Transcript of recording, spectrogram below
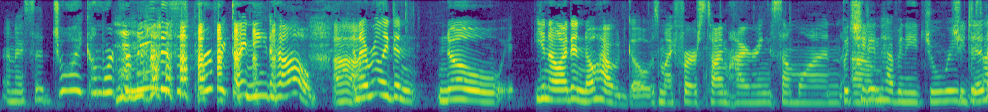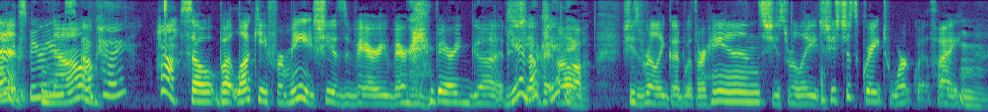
And I said, "Joy, come work for me. This is perfect. I need help." Uh-huh. And I really didn't know, you know, I didn't know how it would go. It was my first time hiring someone. But she Um, didn't have any jewelry she design didn't. experience? No. Okay. Huh. So, but lucky for me, she is very, very, very good. Yeah, no kidding. oh, she's really good with her hands. She's really, she's just great to work with. I, Hmm.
